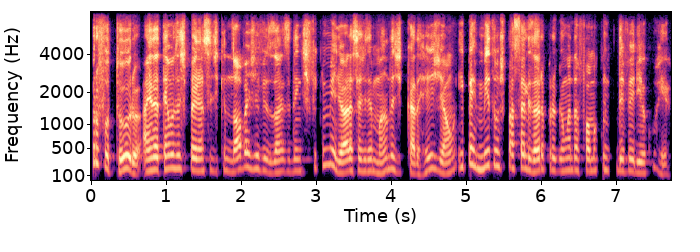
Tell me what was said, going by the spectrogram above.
Para o futuro, ainda temos a esperança de que novas revisões identifiquem melhor essas demandas de cada região e permitam espacializar o programa da forma como deveria ocorrer.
